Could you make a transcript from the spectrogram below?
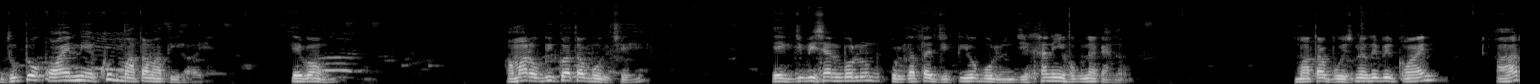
দুটো কয়েন নিয়ে খুব মাতামাতি হয় এবং আমার অভিজ্ঞতা বলছে এক্সিবিশন বলুন, কলকাতা জিপিও বলুন, যেখানেই হোক না কেন, মাতা বৈষ্ণোদেবীর কয়েন আর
